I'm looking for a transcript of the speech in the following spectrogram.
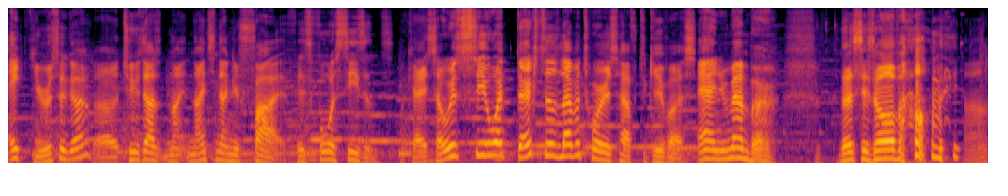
eight years ago. Uh, 2000, 1995. It's four seasons. Okay, so we'll see what Dexter's Laboratories have to give us. And remember, this is all about me. Ah.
